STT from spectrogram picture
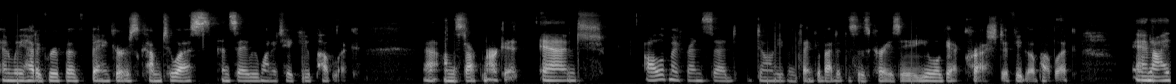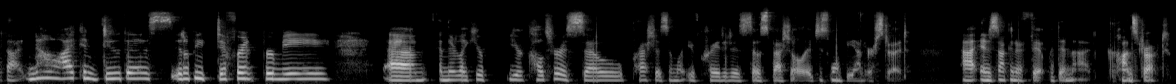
And we had a group of bankers come to us and say, "We want to take you public uh, on the stock market." And all of my friends said, Don't even think about it. This is crazy. You will get crushed if you go public. And I thought, No, I can do this. It'll be different for me. Um, and they're like, your, your culture is so precious and what you've created is so special. It just won't be understood. Uh, and it's not going to fit within that construct.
